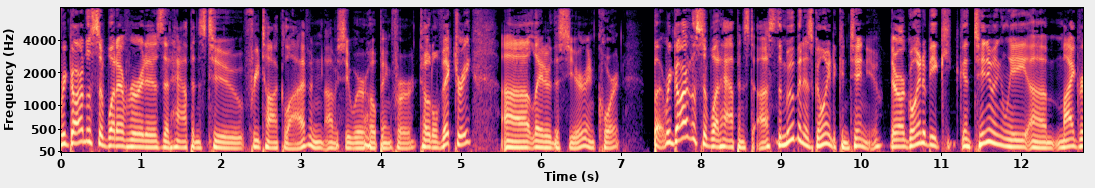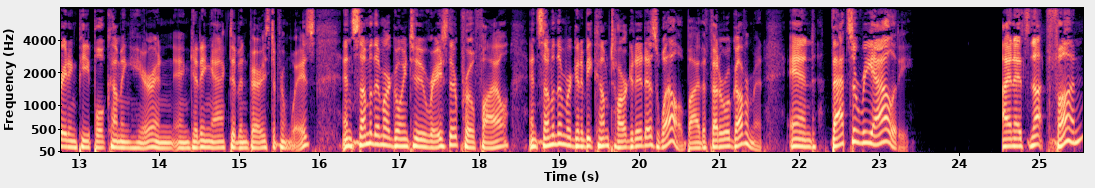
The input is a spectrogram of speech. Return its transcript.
Regardless of whatever it is that happens to Free Talk Live, and obviously we're hoping for total victory uh, later this year in court. But regardless of what happens to us, the movement is going to continue. There are going to be c- continuingly um, migrating people coming here and, and getting active in various different ways. And some of them are going to raise their profile, and some of them are going to become targeted as well by the federal government. And that's a reality. And it's not fun,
